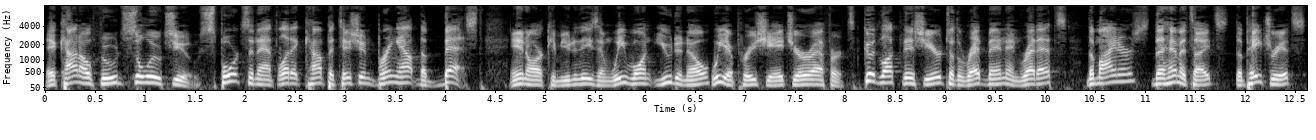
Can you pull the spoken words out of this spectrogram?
Econo Foods salutes you. Sports and athletic competition bring out the best in our communities, and we want you to know we appreciate your efforts. Good luck this year to the Redmen and Redettes, the Miners, the Hematites, the Patriots,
